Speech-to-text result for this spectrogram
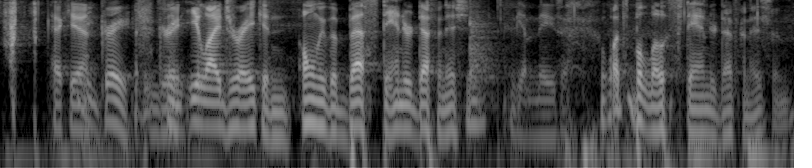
Heck yeah. That'd be great. That'd be Seeing. Eli Drake and only the best standard definition. It'd be amazing. What's below standard definition?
